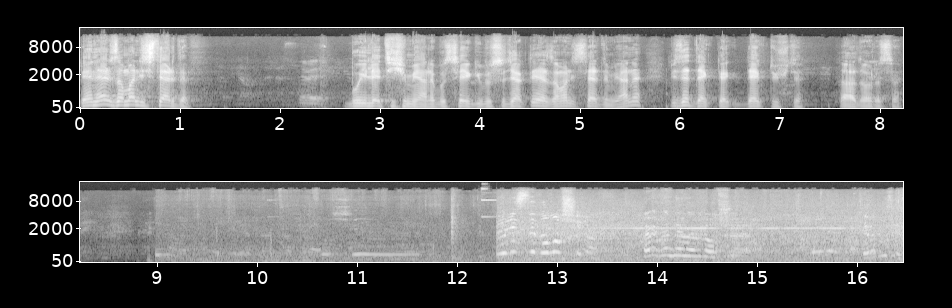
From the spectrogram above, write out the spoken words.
Ben her zaman isterdim. Evet. Bu iletişim yani bu sevgi bu sıcaklığı her zaman isterdim yani. Bize denk, denk, denk düştü daha doğrusu. De dolaşıyor. Evet ben de böyle ses.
